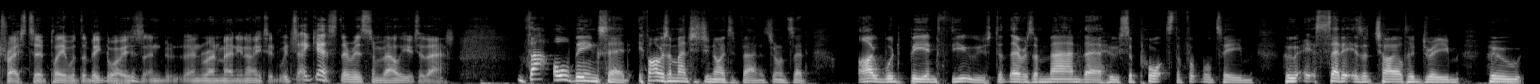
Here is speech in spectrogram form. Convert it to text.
tries to play with the big boys and and run Man United, which I guess there is some value to that. That all being said, if I was a Manchester United fan, as Jonathan said, I would be enthused that there is a man there who supports the football team, who said it is a childhood dream, who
